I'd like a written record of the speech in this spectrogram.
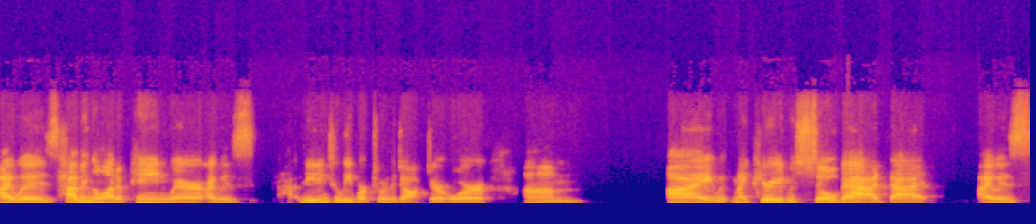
I was having a lot of pain where I was needing to leave work to go to the doctor, or um, I my period was so bad that I was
